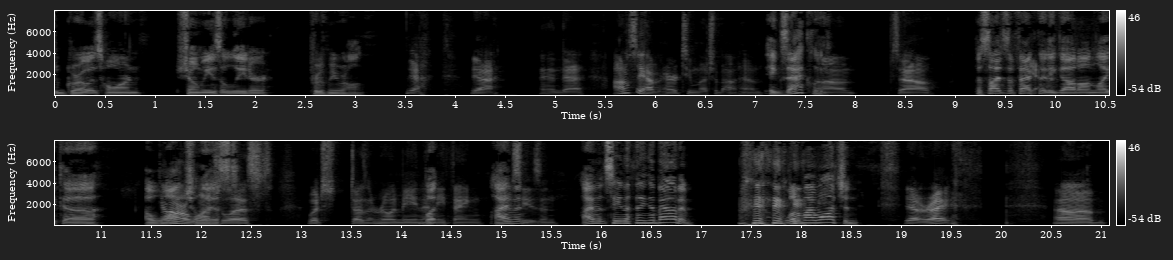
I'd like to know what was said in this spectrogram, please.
to grow his horn, show me he's a leader, prove me wrong. yeah, yeah, and uh, I honestly haven't heard too much about him. Exactly. Um, so Besides the fact yeah. that he got on like a a watch, a watch list, list, which doesn't really mean But anything I this haven't- season. I haven't seen a thing about him. What am I watching? Yeah, right. Um,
